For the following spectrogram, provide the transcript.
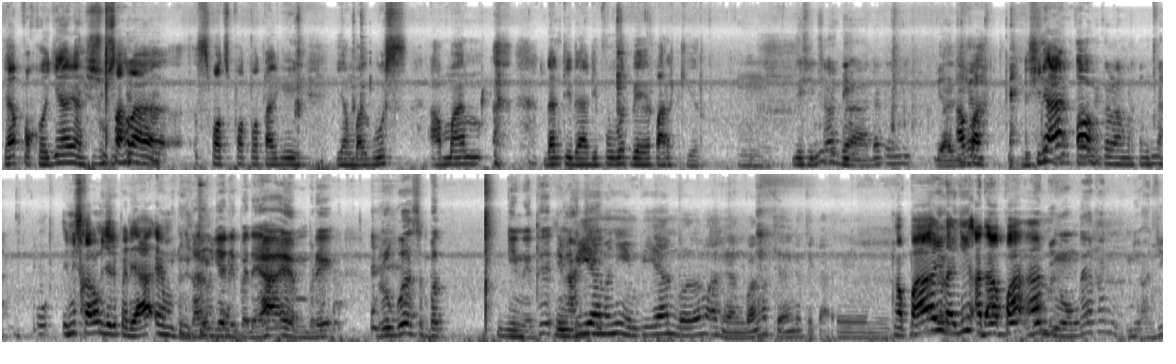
ya pokoknya ya susah lah spot-spot lagi yang bagus aman dan tidak dipungut biaya parkir Hmm. Di sini juga ada kan di apa di sini ah, oh kolam renang. ini sekarang jadi PDAM sekarang jadi PDAM bre dulu gua sempet ini teh impian anjing impian boleh mah yang banget sih aing ke TKM ngapain anjing? Ada Gua- gua- apaan? Gua bingung teh kan ini Aji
